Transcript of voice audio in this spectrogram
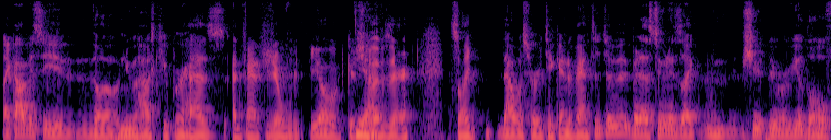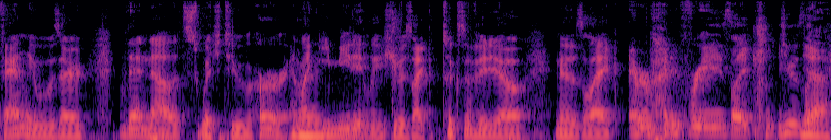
Like obviously, the new housekeeper has advantage over the old because Yeah. she lives there. So like that was her taking advantage of it. But as soon as like she they revealed the whole family who was there, then now it's switched to her, and like immediately she was like took some video and it was like everybody freeze. Like he was like Yeah.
